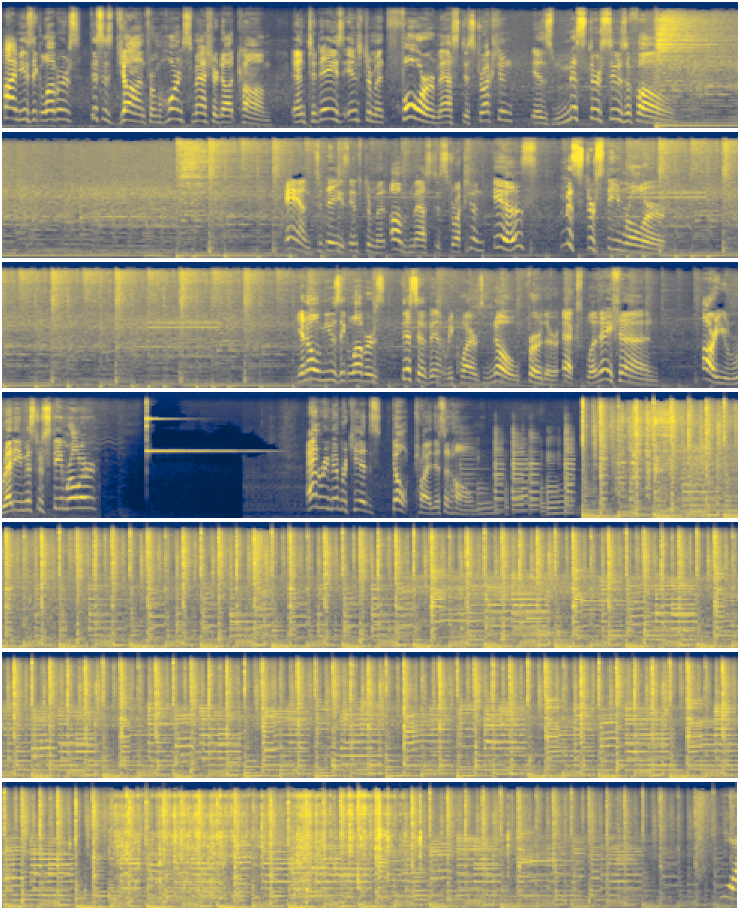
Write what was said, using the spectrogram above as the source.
Hi music lovers, this is John from Hornsmasher.com and today's instrument for mass destruction is Mr. Sousaphone. And today's instrument of mass destruction is Mr. Steamroller. You know, music lovers, this event requires no further explanation. Are you ready, Mr. Steamroller? And remember, kids, don't try this at home.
